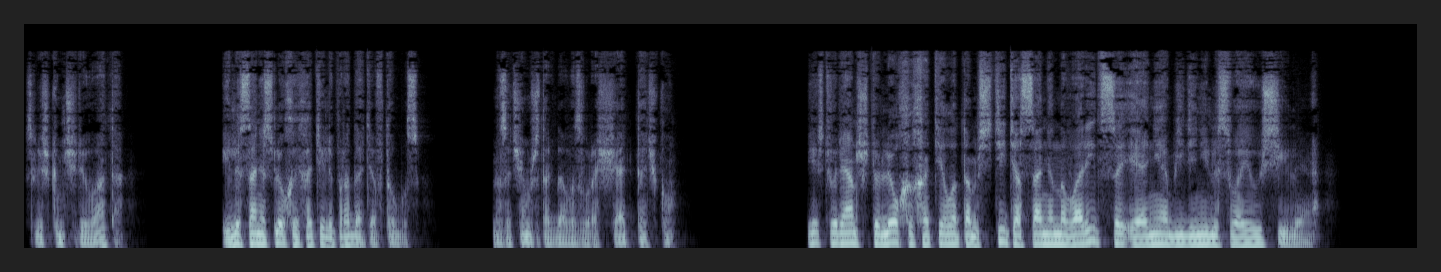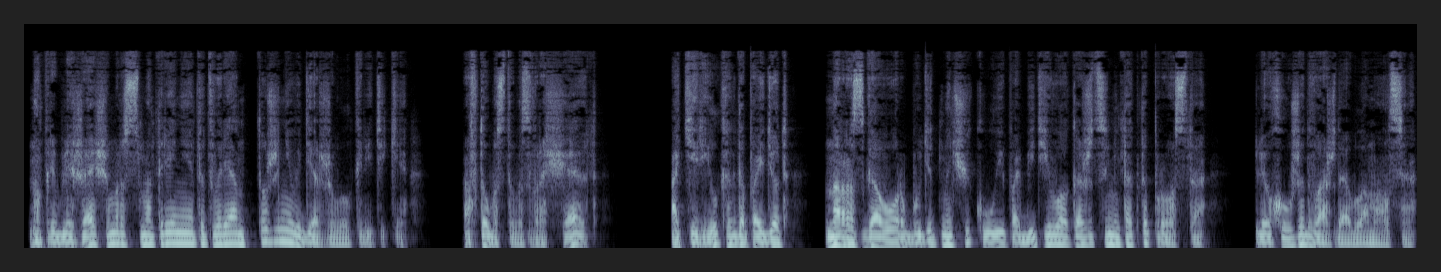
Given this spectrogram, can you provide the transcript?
слишком чревато — или Саня с Лехой хотели продать автобус. Но зачем же тогда возвращать тачку? Есть вариант, что Леха хотел отомстить, а Саня навариться, и они объединили свои усилия. Но при ближайшем рассмотрении этот вариант тоже не выдерживал критики. Автобус-то возвращают. А Кирилл, когда пойдет на разговор, будет на чеку, и побить его окажется не так-то просто. Леха уже дважды обломался.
